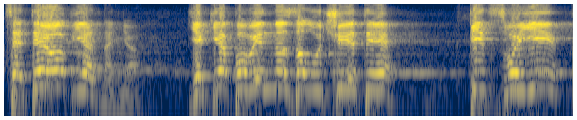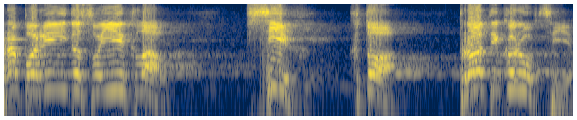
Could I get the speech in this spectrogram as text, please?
це те об'єднання, яке повинно залучити під свої прапори і до своїх лав всіх, хто проти корупції,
